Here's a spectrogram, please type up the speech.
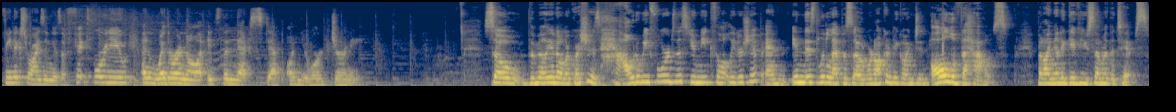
Phoenix Rising is a fit for you and whether or not it's the next step on your journey. So, the million dollar question is how do we forge this unique thought leadership? And in this little episode, we're not going to be going to all of the hows, but I'm going to give you some of the tips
